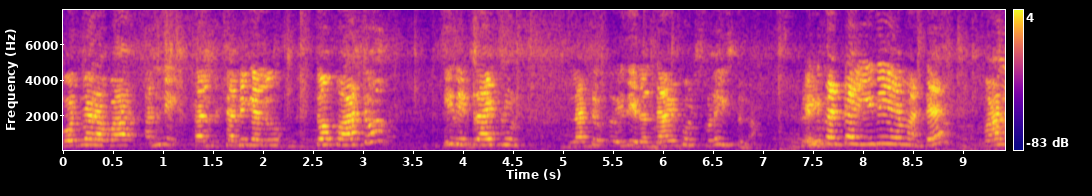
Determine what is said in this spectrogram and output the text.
గోధుమ రవ్వ అన్ని కలిపి శనగలుతో పాటు ఇది డ్రై ఫ్రూట్ లడ్డు ఇది డ్రై ఫ్రూట్స్ కూడా ఇస్తున్నాం. ఎందుకంటే ఇది ఏమంటే వాళ్ళ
